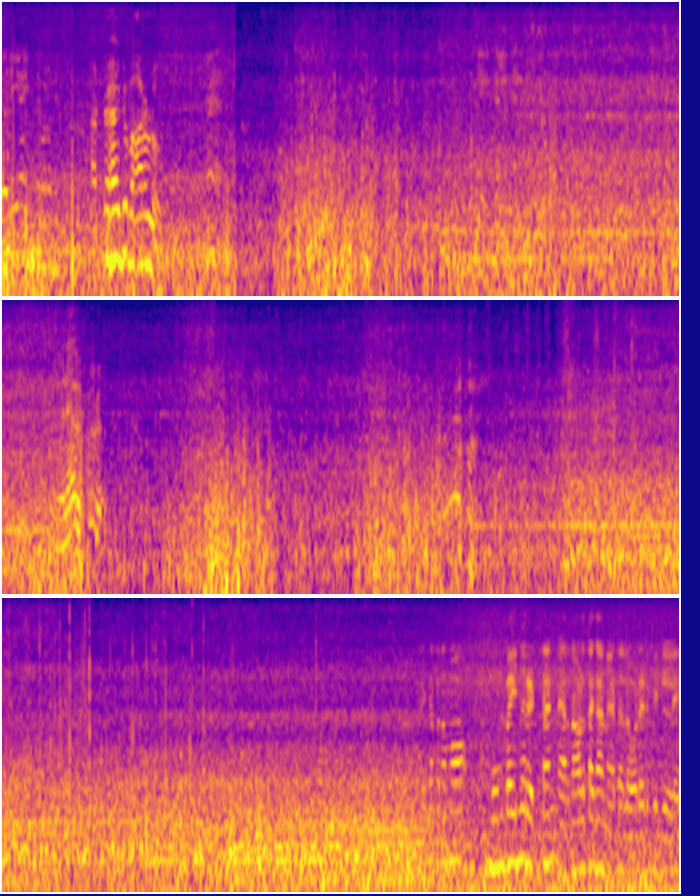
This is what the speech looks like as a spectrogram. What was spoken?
ഒരേ ഹൈറ്റിൽ പണിതിട്ട് ഹൈറ്റ് പാടുള്ളൂ ഏ. ഇങ്ങനെ കിട്ടുള്ളൂ അപ്പോൾ നമ്മൾ മുംബൈയിൽ നിന്ന് റിട്ടേൺ എറണാകുളത്തേക്കാണ് കേട്ടോ ലോഡ് എടുത്തിട്ടില്ലേ?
